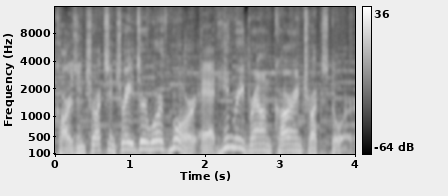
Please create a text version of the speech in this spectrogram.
Cars and trucks and trades are worth more at Henry Brown Car and Truck Store.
